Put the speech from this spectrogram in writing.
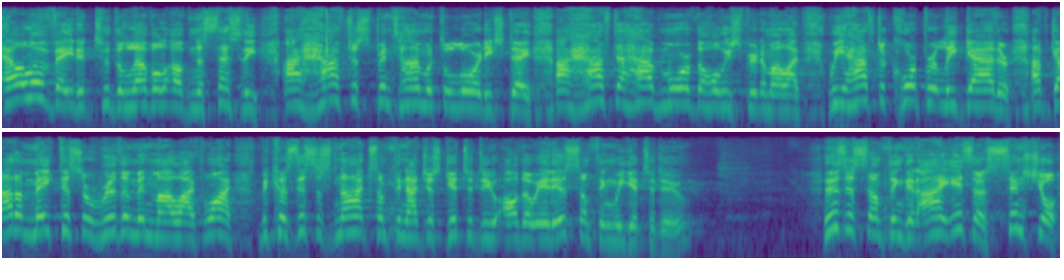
elevated to the level of necessity. I have to spend time with the Lord each day. I have to have more of the Holy Spirit in my life. We have to corporately gather. I've got to make this a rhythm in my life. Why? Because this is not something I just get to do, although it is something we get to do. This is something that I, it's essential.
